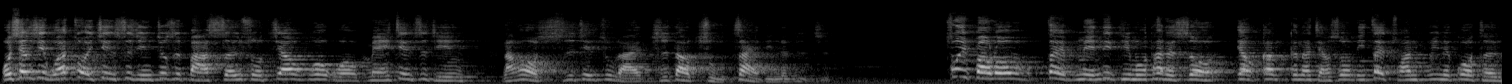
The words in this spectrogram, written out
我相信我要做一件事情，就是把神所教过我每一件事情，然后实践出来，直到主再临的日子。所以保罗在勉励提摩太的时候，要跟跟他讲说：你在传福音的过程，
